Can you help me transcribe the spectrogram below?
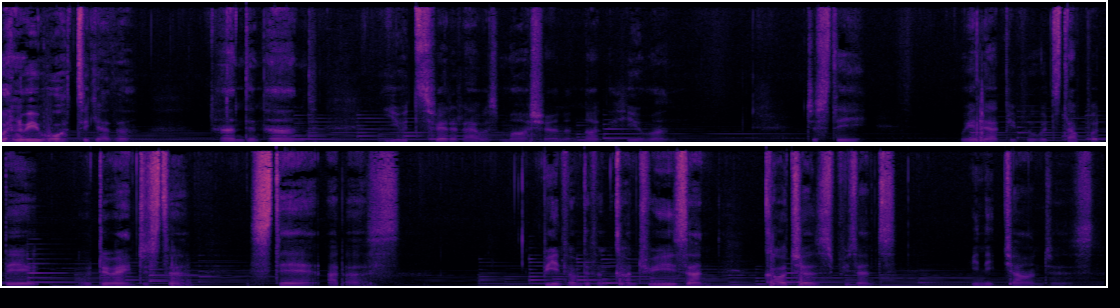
when we walked together, hand in hand, you would swear that I was Martian and not human. Just the way that people would stop what they were doing just to stare at us. Being from different countries and cultures presents unique challenges.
